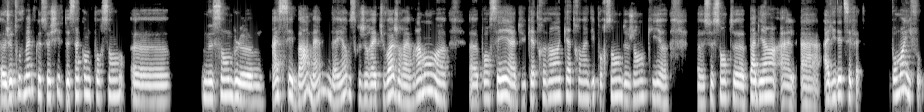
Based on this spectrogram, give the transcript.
euh, je trouve même que ce chiffre de 50% euh, me semble euh, assez bas même d'ailleurs parce que j'aurais tu vois j'aurais vraiment euh, euh, pensé à du 80-90% de gens qui se sentent pas bien à, à, à l'idée de ces fêtes. Pour moi, il faut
